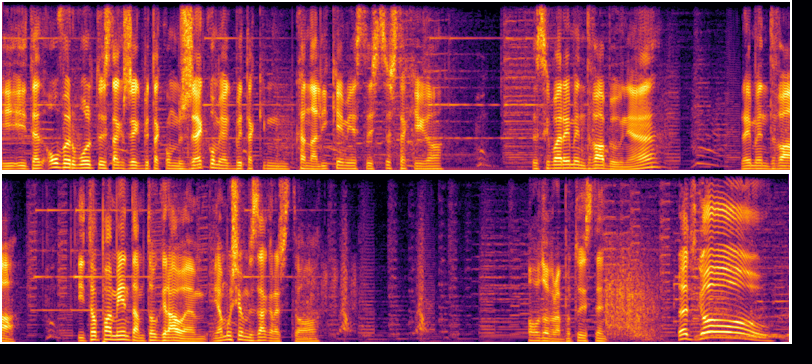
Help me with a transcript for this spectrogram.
i, i ten overworld to jest tak, że jakby taką rzeką, jakby takim kanalikiem jesteś, coś takiego. To jest chyba Rayman 2 był, nie? Rayman 2. I to pamiętam, to grałem. Ja musiałem zagrać to. O dobra, bo to jest ten... Let's go!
